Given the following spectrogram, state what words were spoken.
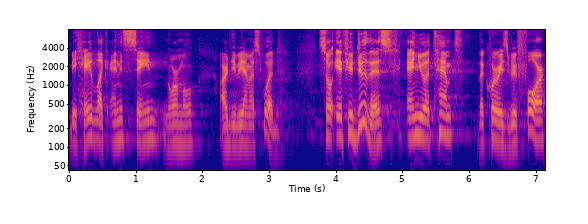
behave like any sane, normal RDBMS would. So if you do this and you attempt the queries before,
